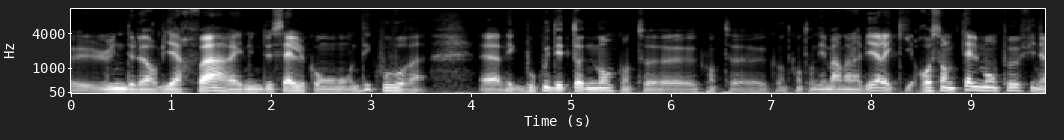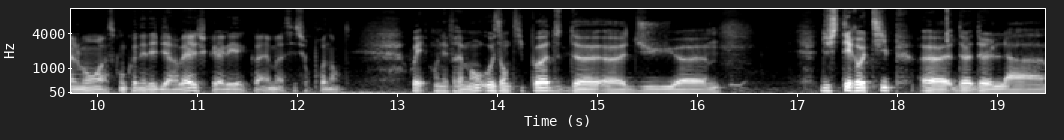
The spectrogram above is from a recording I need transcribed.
l'une de leurs bières phares et l'une de celles qu'on découvre avec beaucoup d'étonnement quand, euh, euh, quand, quand, on démarre dans la bière et qui ressemble tellement peu finalement à ce qu'on connaît des bières belges qu'elle est quand même assez surprenante. Oui, on est vraiment aux antipodes de, euh, du, euh, du stéréotype euh, de, la,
